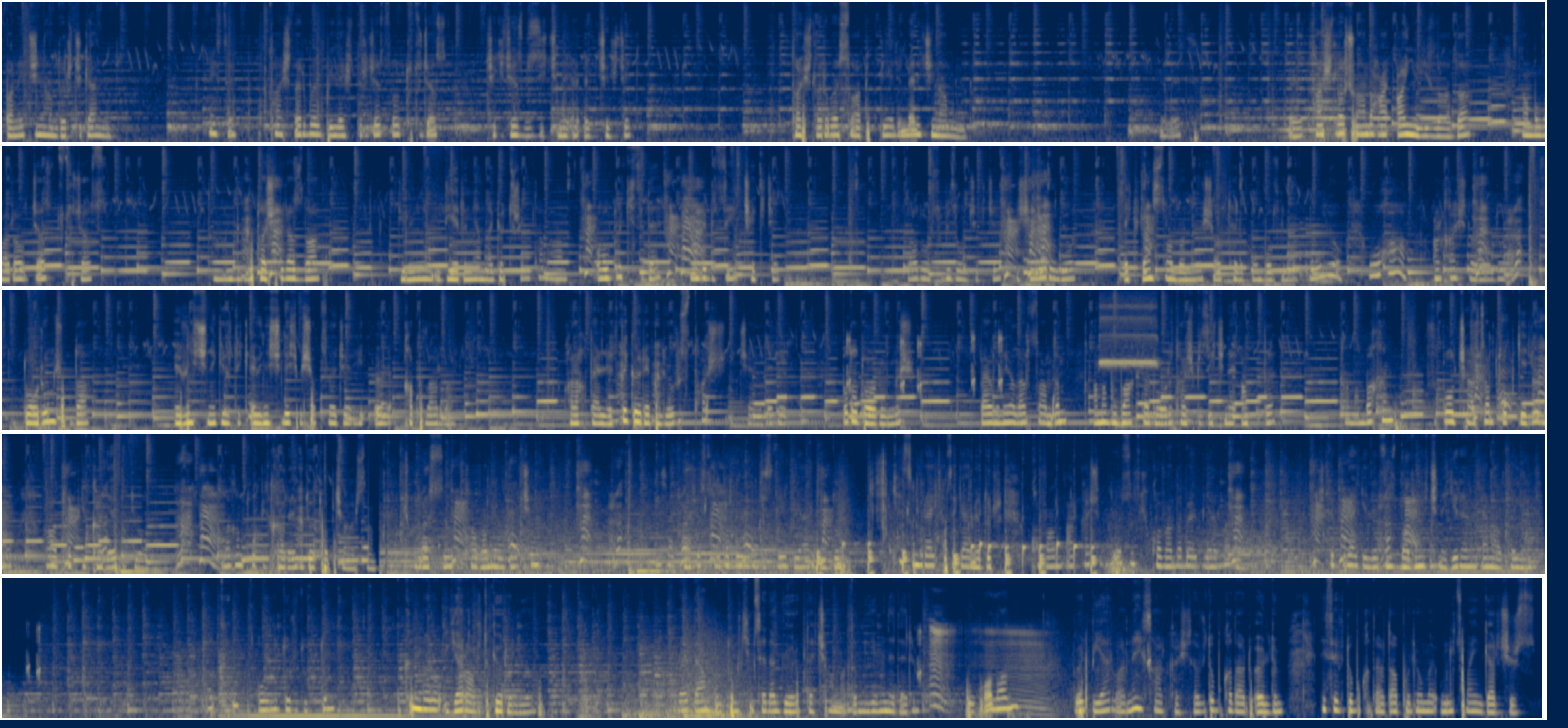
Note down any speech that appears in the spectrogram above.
Bana hiç inandırıcı gelmedi. Neyse taşları böyle birleştireceğiz. Sonra tutacağız. Çekeceğiz bizi içine e, e, çekecek. Taşları böyle sabitleyelim. Ben hiç inanmıyorum. Evet. Evet, taşlar şu anda aynı hizada. Tam bunları alacağız, tutacağız. Tamam, bu taşı biraz daha dilin diğerinin yanına götüreyim. Tamam. Oldu ikisi de. Şimdi bizi çekecek. Daha doğrusu biz onu çekeceğiz. Bir şeyler oluyor. Ekran sallanıyor. İnşallah telefon bozulmaz. Ne oluyor? Oha! Arkadaşlar oldu. Doğruymuş bu da. Evin içine girdik. Evin içinde hiçbir şey yok. Sadece öyle kapılar var karakterleri de görebiliyoruz. Taş içeride değil. Bu da doğruymuş. Ben bunu yalan sandım. Ama bu bak da doğru taş bizi içine attı. Tamam bakın. Futbol çağırsam top geliyor mu? Aa top yukarıya gidiyor. Bakın top yukarıya gidiyor top çağırsam. Çünkü burası tavan olduğu için. Neyse arkadaşlar sırada böyle gizli bir yer buldum. Kesin buraya kimse gelmiyordur. Kovan arkadaşlar biliyorsunuz ki kovanda böyle bir yer var ya. İşte buraya geliyorsunuz balın içine giren en alta inin. Bakın oyunu durdurdum. Bakın böyle yer altı görülüyor. Burayı ben buldum. Kimseden görüp de çalmadım yemin ederim. Oha lan. Böyle bir yer var. Neyse arkadaşlar video bu kadar öldüm. Neyse video bu kadar da abone olmayı unutmayın. Görüşürüz.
